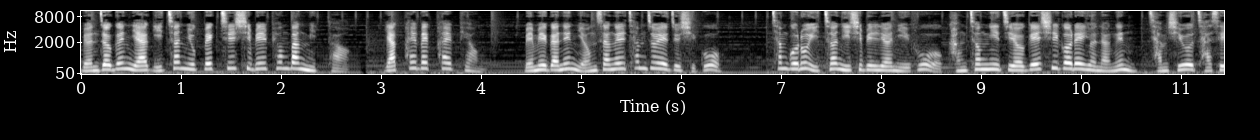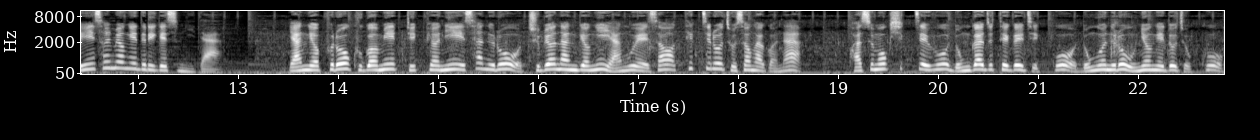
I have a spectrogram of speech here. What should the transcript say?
면적은 약 2671평방미터, 약 808평. 매매가는 영상을 참조해 주시고 참고로 2021년 이후 강청리 지역의 실거래 현황은 잠시 후 자세히 설명해 드리겠습니다. 양옆으로 국어 및 뒤편이 산으로 주변 환경이 양호해서 택지로 조성하거나 과수목 식재 후 농가주택을 짓고 농원으로 운영해도 좋고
